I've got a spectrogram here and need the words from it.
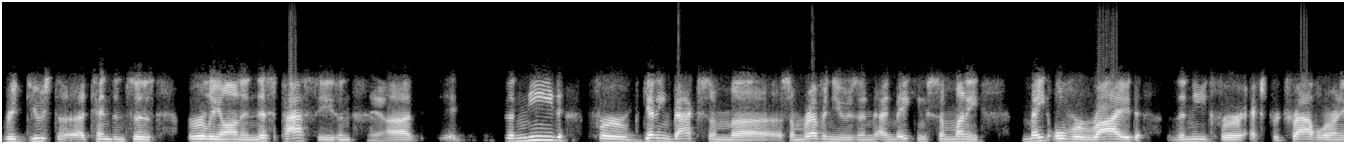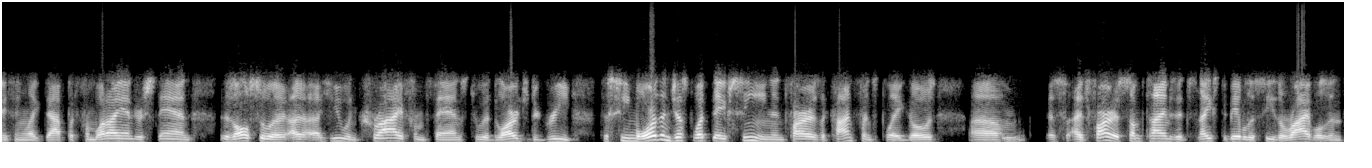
reduced uh, attendances early on in this past season. Uh, it, the need for getting back some uh, some revenues and, and making some money may override the need for extra travel or anything like that. But from what I understand, there's also a, a, a hue and cry from fans to a large degree to see more than just what they've seen as far as the conference play goes. Um, as, as far as sometimes it's nice to be able to see the rivals and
